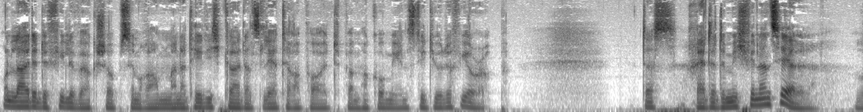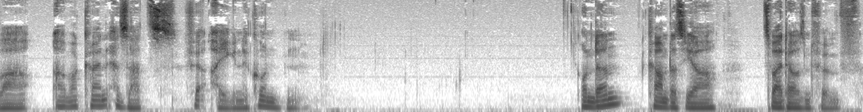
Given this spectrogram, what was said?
und leitete viele Workshops im Rahmen meiner Tätigkeit als Lehrtherapeut beim Hakomi Institute of Europe. Das rettete mich finanziell, war aber kein Ersatz für eigene Kunden. Und dann kam das Jahr 2005.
